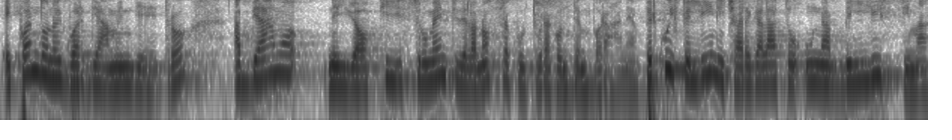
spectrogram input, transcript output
e quando noi guardiamo indietro abbiamo negli occhi gli strumenti della nostra cultura contemporanea. Per cui Fellini ci ha regalato una bellissima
